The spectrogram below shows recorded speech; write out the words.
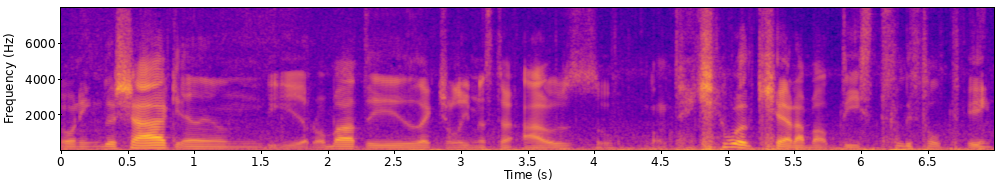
owning the shack and the robot is actually Mr. House so don't think he will care about this little things.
